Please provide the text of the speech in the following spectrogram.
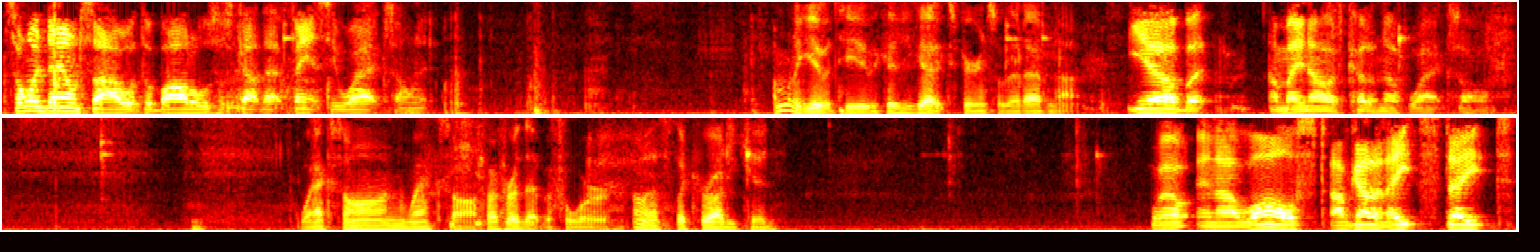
So one downside with the bottles, it's got that fancy wax on it. I'm gonna give it to you because you got experience with that. I've not. Yeah, but I may not have cut enough wax off. Wax on, wax off. I've heard that before. Oh, that's the Karate Kid. Well, and I lost. I've got an Eighth State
